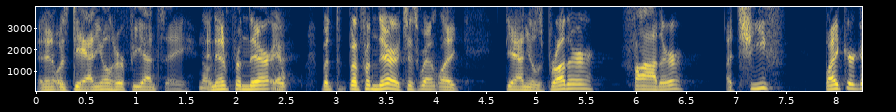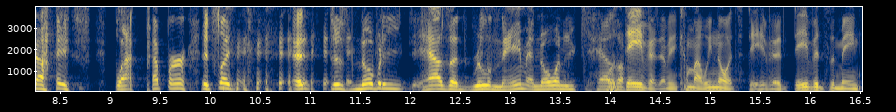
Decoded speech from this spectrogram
and then it was Daniel, her fiance, No, and then from there, yeah. it, but but from there it just went like Daniel's brother, father, a chief, biker guys, black pepper. It's like, and there's nobody has a real name, and no one has well, a David. I mean, come on, we know it's David. David's the main.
